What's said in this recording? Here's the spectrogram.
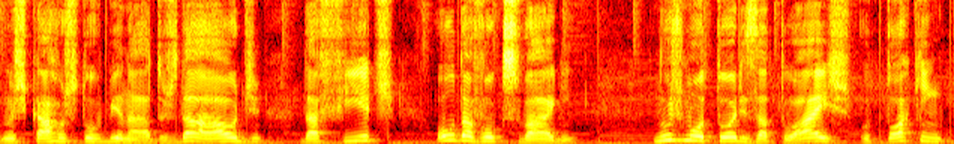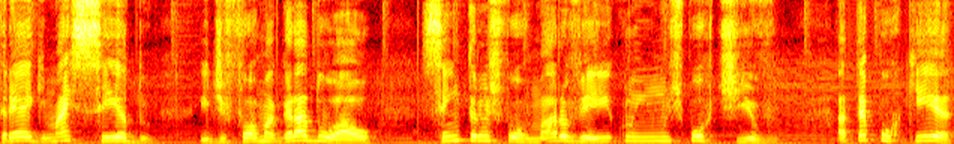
nos carros turbinados da Audi, da Fiat ou da Volkswagen. Nos motores atuais, o torque é entregue mais cedo e de forma gradual, sem transformar o veículo em um esportivo. Até porque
